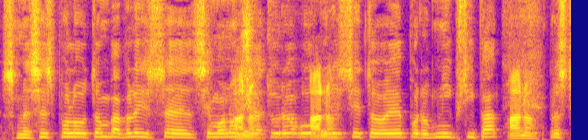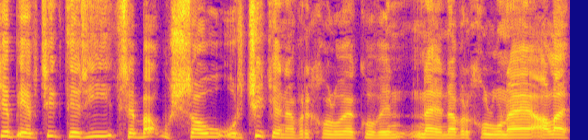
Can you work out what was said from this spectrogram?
jsme se spolu o tom bavili se Simonou Ano, Šaturovou, ano. si to je podobný případ. Ano. Prostě pěvci, kteří třeba už jsou určitě na vrcholu, jako vy, ne, na vrcholu ne, ale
